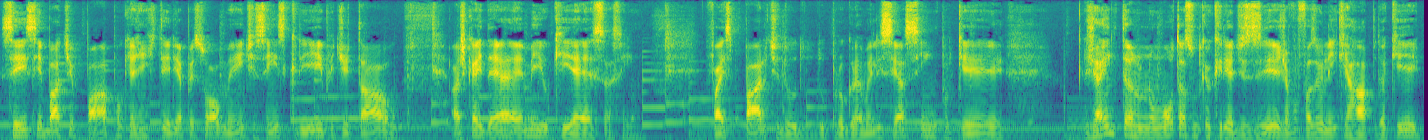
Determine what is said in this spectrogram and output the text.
ser esse bate-papo que a gente teria pessoalmente, sem script e tal. Acho que a ideia é meio que essa, assim. Faz parte do, do, do programa ele ser assim, porque já entrando num outro assunto que eu queria dizer, já vou fazer o link rápido aqui.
